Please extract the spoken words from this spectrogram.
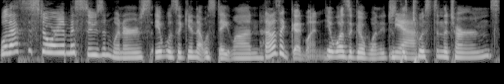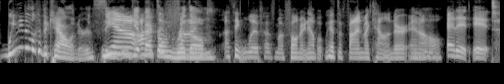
Well, that's the story of Miss Susan Winters. It was, again, that was Dateline. that was a good one. It was a good one. It just Yeah. the twists and the turns. We need to look at the calendar and see yeah, and get I'll back on to rhythm. find- I think Liv has my phone right now, but we have to find my calendar and Mhm. I'll edit it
